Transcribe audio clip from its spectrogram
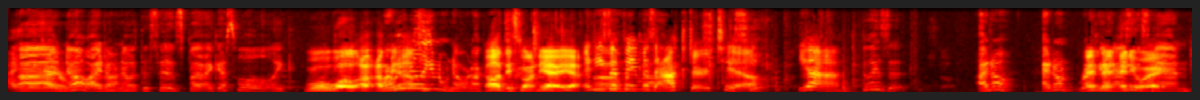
I think I uh, no, remember I don't that. know what this is, but I guess we'll like. well, well, I, I are mean, we uh, really gonna? No, we're not. ah, Gonna this one, yeah, yeah. and he's Oh a famous God. Actor too. Yeah. Who is it? I don't. I don't And then recognize anyway, this man.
